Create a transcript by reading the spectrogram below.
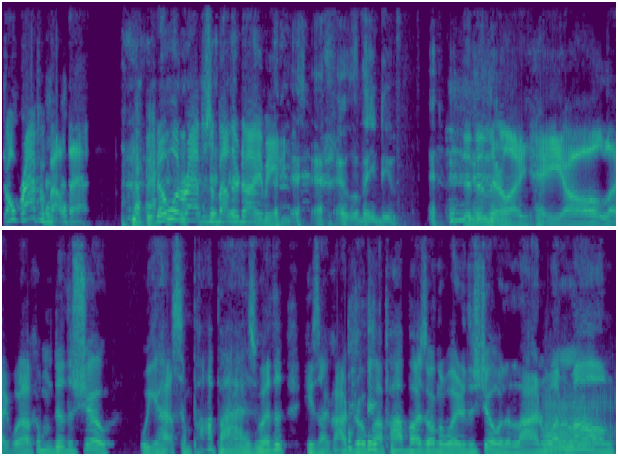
don't rap about that. No one raps about their diabetes. well, they do. And then they're like, "Hey y'all, like welcome to the show. We got some Popeyes with us." He's like, "I drove my Popeyes on the way to the show, and the line wasn't long."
